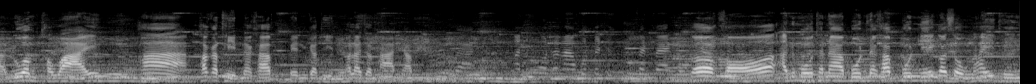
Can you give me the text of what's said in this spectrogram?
าร่วมถวายผ้าพระกฐินนะครับ เป็นกฐินพระราชทานครับอนุโมทนาบุญไปถึงแฟนๆของก็ขออนุโมทนาบุญนะครับ บุญนี้ก็ส่งให้ถึง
